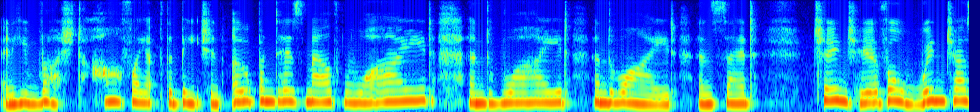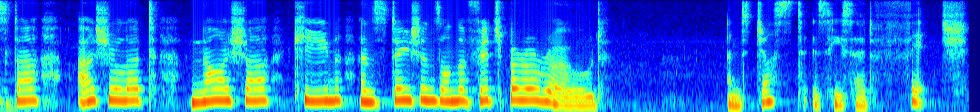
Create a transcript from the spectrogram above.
and he rushed halfway up the beach and opened his mouth wide and wide and wide and said, Change here for Winchester, Ashuelot, Nashua, Keene, and stations on the Fitchburg Road. And just as he said Fitch,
